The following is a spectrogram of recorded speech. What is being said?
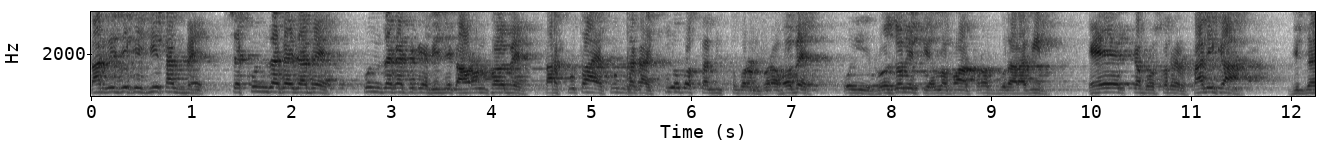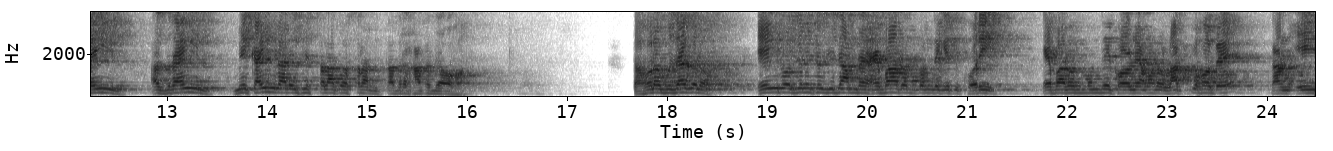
তার রিজিকে কি থাকবে? সে কোন জায়গায় যাবে? কোন জায়গা থেকে রিজিক আহরণ করবে? তার কোথায়, কোন জায়গায় কি অবস্থায় মৃত্যুবরণ করা হবে? ওই রজনীতি আল্লাহ রব্বুল একটা বছরের তালিকা জিব্রাইল, আজরাইল, মেকাইল আলী সালাতাম তাদের হাতে দেওয়া হয়। তাহলে বোঝা গেল, এই রজনীতে যদি আমরা এবারত কিন্তু করি এবারত বন্দী করলে আমাদের লাভ হবে? কারণ এই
